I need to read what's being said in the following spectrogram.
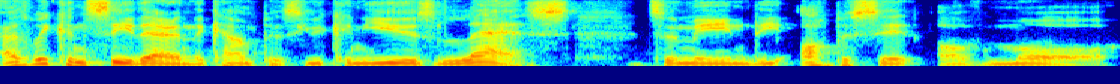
as we can see there in the campus, you can use less to mean the opposite of more.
